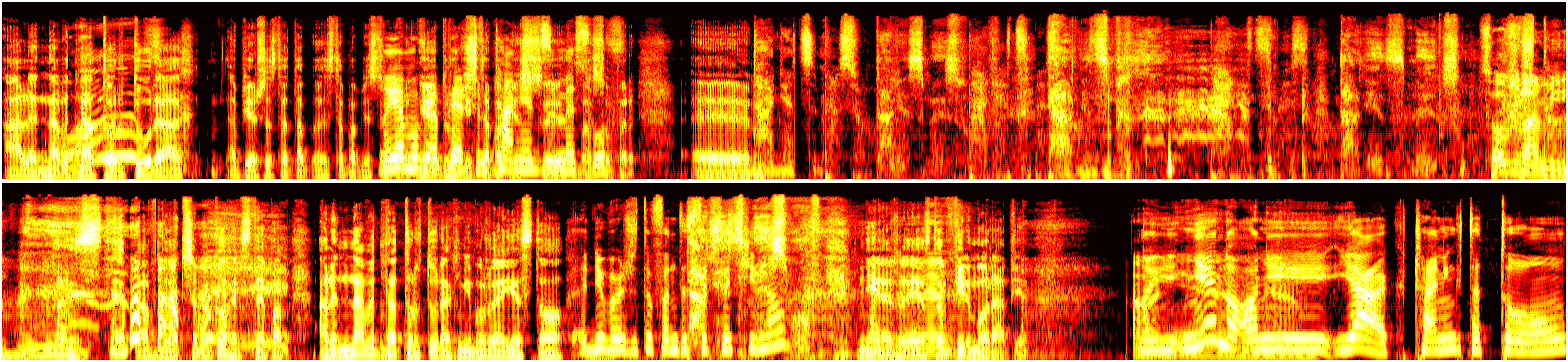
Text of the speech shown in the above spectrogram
ale nawet na What? torturach, a pierwszy step, step up jest No super, ja mówię nie, o drugi pierwszym, step up Taniec jest y, chyba zmysłów. super. Em, Taniec zmysłu. Taniec zmysłu. Taniec zmysłu. Taniec zmysłu. Taniec zmysłu. Taniec zmysłu. Co z wami? To jest step up, no, trzeba kochać step up, ale nawet na torturach, mimo że jest to Nie boisz, że to fantastyczne kino? zmysłów. Nie, że jest to film o rapie. No i nie, no oni jak? Channing Tatum,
